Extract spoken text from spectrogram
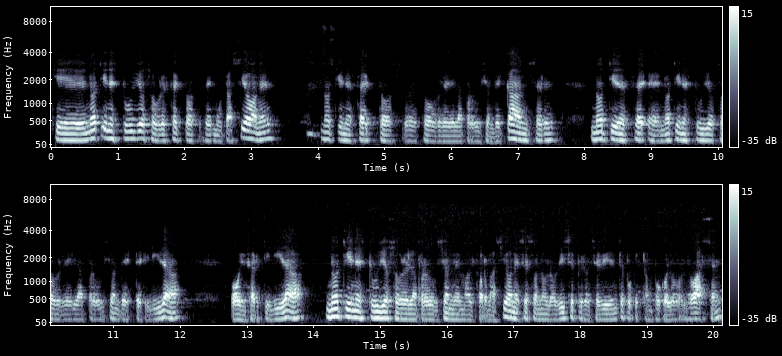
que no tiene estudios sobre efectos de mutaciones, no tiene efectos eh, sobre la producción de cánceres, no tiene, eh, no tiene estudios sobre la producción de esterilidad o infertilidad, no tiene estudios sobre la producción de malformaciones, eso no lo dice, pero es evidente porque tampoco lo, hacen,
